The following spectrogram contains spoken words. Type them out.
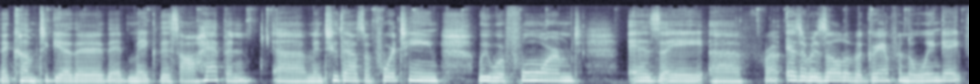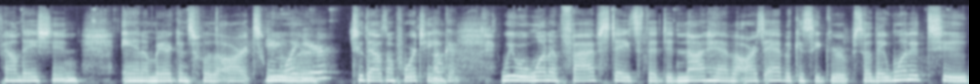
that come together that make this all happen. Um, in 2014, we were formed as a uh, fro- as a result of a grant from the Windgate Foundation and Americans for the Arts. In we what were, year? 2014. Okay. We were one of five states that did not have an arts advocacy group. So they wanted to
